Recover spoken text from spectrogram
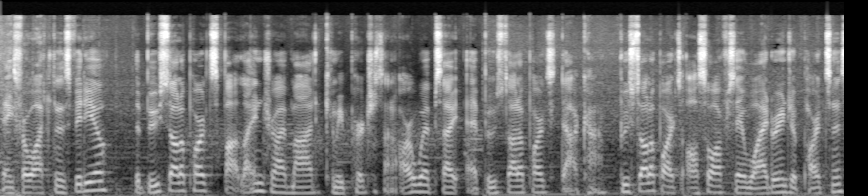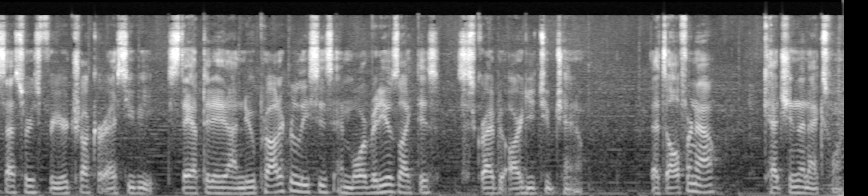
Thanks for watching this video. The Boost Auto Parts Spotlight and Drive mod can be purchased on our website at boostautoparts.com. Boost Auto Parts also offers a wide range of parts and accessories for your truck or SUV. To stay up to date on new product releases and more videos like this, subscribe to our YouTube channel. That's all for now. Catch you in the next one.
